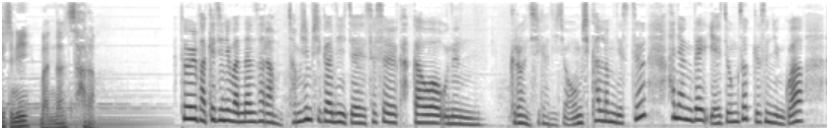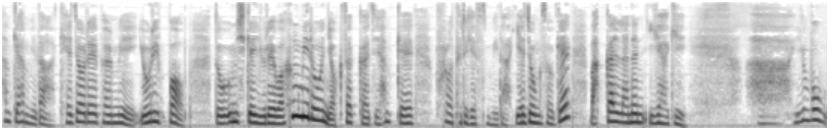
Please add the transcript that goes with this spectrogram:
박혜진이 만난 사람. 토요일 박혜진이 만난 사람 점심시간이 이제 슬슬 가까워 오는 그런 시간이죠. 음식 칼럼니스트 한양대 예종석 교수님과 함께 합니다. 계절의 별미, 요리법, 또 음식의 유래와 흥미로운 역사까지 함께 풀어드리겠습니다. 예종석의 맛깔나는 이야기. 아, 이게 뭐,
